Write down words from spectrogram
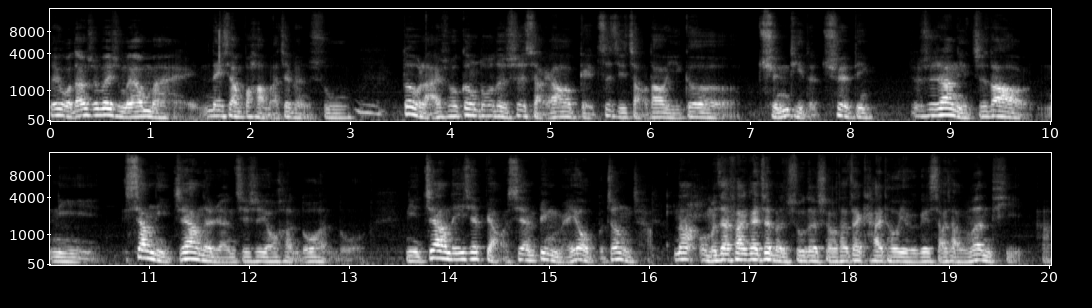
所以我当时为什么要买《内向不好吗》这本书？嗯，对我来说，更多的是想要给自己找到一个群体的确定，就是让你知道你像你这样的人其实有很多很多，你这样的一些表现并没有不正常。那我们在翻开这本书的时候，它在开头有一个小小的问题啊，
